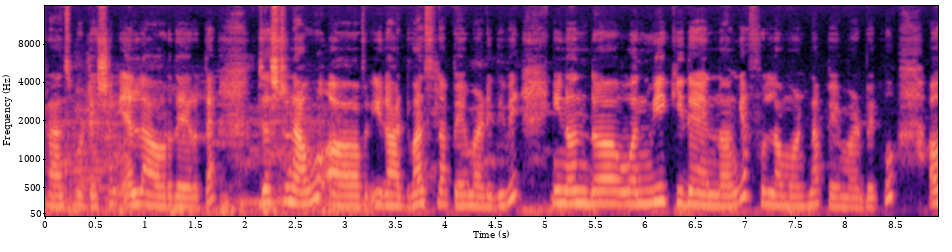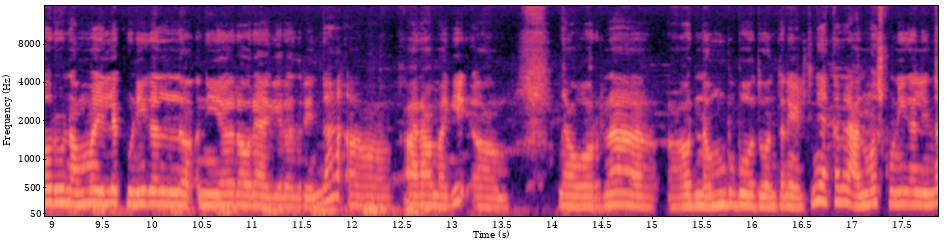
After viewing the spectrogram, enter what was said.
ಟ್ರಾನ್ಸ್ಪೋರ್ಟೇಷನ್ ಎಲ್ಲ ಅವ್ರದ್ದೇ ಇರುತ್ತೆ. ಜಸ್ಟ್ ನಾವು ಈಗ ಅಡ್ವಾನ್ಸ್ನ ಪೇ ಮಾಡಿದ್ದೀವಿ. ಇನ್ನೊಂದು ಒನ್ ವೀಕ್ ಇದೆ ಅನ್ನೋಂಗೆ ಫುಲ್ ಅಮೌಂಟ್ನ ಪೇ ಮಾಡಬೇಕು. ಅವರು ನಮ್ಮ ಇಲ್ಲೇ ಕುಣಿಗಲ್ ನಿಯರ್ ಅವರೇ ಆಗಿರೋದ್ರಿಂದ ಆರಾಮಾಗಿ ನಾವು ಅವ್ರನ್ನ, ಅವ್ರು ನಂಬ್ಬೋದು ಅಂತಲೇ ಹೇಳ್ತೀನಿ. ಯಾಕಂದರೆ ಆಲ್ಮೋಸ್ಟ್ ಕುಣಿಗಲ್ಲಿಂದ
